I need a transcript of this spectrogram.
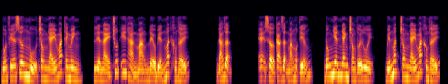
bốn phía xương mù trong nháy mắt thanh minh, liền này chút ít hàn mang đều biến mất không thấy. Đáng giận. E sở cả giận mắng một tiếng, bỗng nhiên nhanh chóng tối lui, biến mất trong nháy mắt không thấy,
